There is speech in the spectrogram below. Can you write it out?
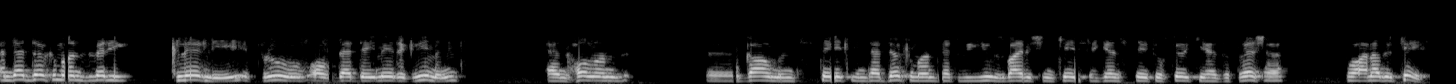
and that document very clearly proof of that they made agreement, and Holland uh, government state in that document that we use Baybaşin case against state of Turkey as a pressure for another case.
